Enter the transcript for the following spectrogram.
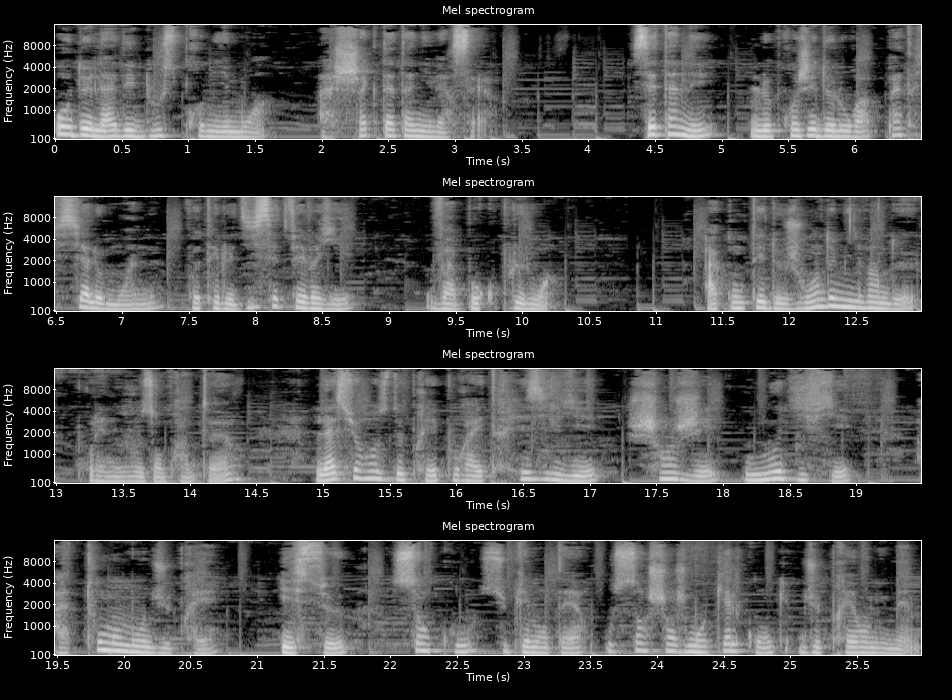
au-delà des 12 premiers mois, à chaque date anniversaire. Cette année, le projet de loi Patricia Lemoine, voté le 17 février, va beaucoup plus loin. À compter de juin 2022, pour les nouveaux emprunteurs, l'assurance de prêt pourra être résiliée, changée ou modifiée à tout moment du prêt, et ce, sans coût supplémentaire ou sans changement quelconque du prêt en lui-même.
